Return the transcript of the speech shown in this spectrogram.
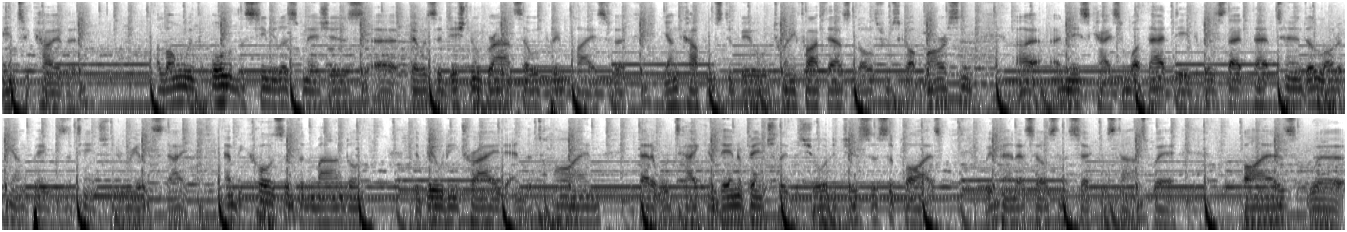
enter COVID along with all of the stimulus measures, uh, there was additional grants that were put in place for young couples to build $25,000 from Scott Morrison uh, in this case. And what that did was that that turned a lot of young people's attention to real estate. And because of the demand on the building trade and the time that it would take, and then eventually the shortages of supplies, we found ourselves in a circumstance where buyers were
